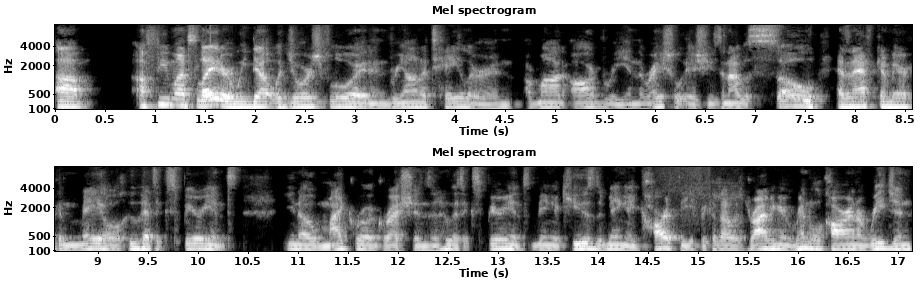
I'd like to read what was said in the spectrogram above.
Um, a few months later, we dealt with George Floyd and Breonna Taylor and Ahmaud Arbery and the racial issues. And I was so, as an African American male who has experienced you know, microaggressions and who has experienced being accused of being a car thief because I was driving a rental car in a region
